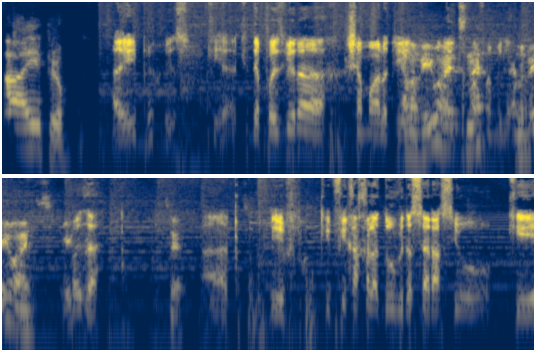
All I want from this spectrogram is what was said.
A April. a April, isso, que, que depois vira, chamou ela de... Ela veio antes, né? família. Ela veio antes. Pois é. Certo. Ah, que, que fica aquela dúvida, será se o que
